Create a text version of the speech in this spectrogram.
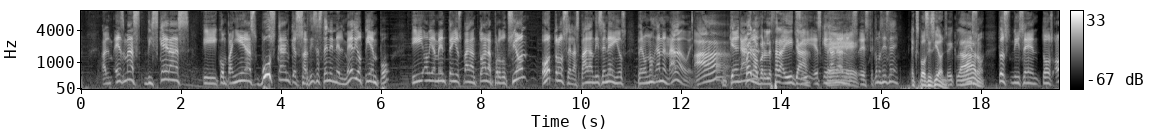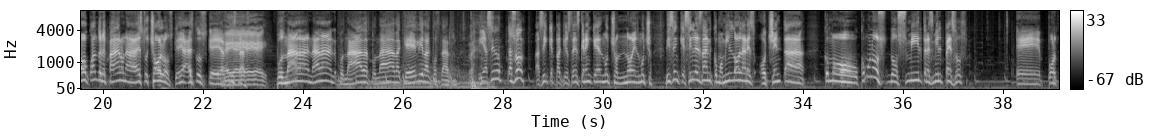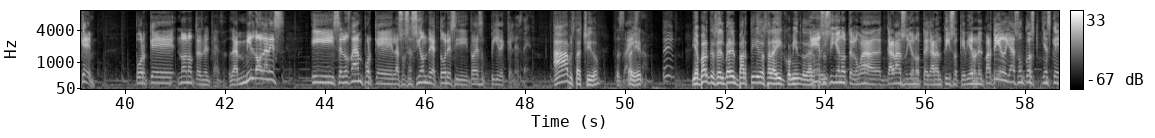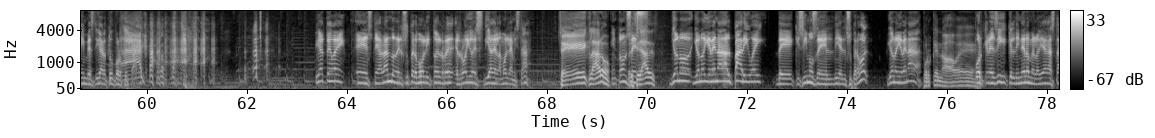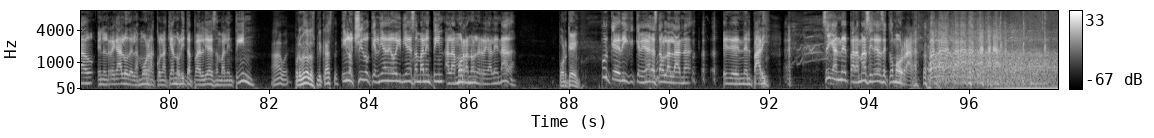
Es más, disqueras y compañías buscan que sus artistas estén en el medio tiempo y obviamente ellos pagan toda la producción, otros se las pagan, dicen ellos, pero no ganan nada, güey. Ah. Bueno, pero el estar ahí ya. Sí, es que ganan, es- este, ¿cómo se dice? Exposición. Sí, claro. Eso. Entonces dicen todos, oh, ¿cuánto le pagaron a estos cholos? Que a estos que artistas. ey, ey, ey. Pues nada, nada, pues nada, pues nada, ¿qué le iba a costar? Y así lo pasó. Así que para que ustedes creen que es mucho, no es mucho. Dicen que sí les dan como mil dólares, ochenta, como, como unos dos mil, tres mil pesos. Eh, ¿Por qué? Porque, no, no, tres mil pesos. O sea, mil dólares y se los dan porque la asociación de actores y todo eso pide que les den. Ah, pues está chido. Entonces Está ahí está. Sí. Y aparte, o sea, el ver el partido, estar ahí comiendo de Eso sí, yo no te lo voy a. Garbanzo, yo no te garantizo que vieron el partido. Ya son cosas que tienes que investigar tú por tu parte. Fíjate, güey. Este, hablando del Super Bowl y todo el, re- el rollo es Día del Amor y la Amistad. Sí, claro. Entonces, yo no, yo no llevé nada al party, güey, de que hicimos del día del Super Bowl. Yo no llevé nada. ¿Por qué no, güey? Porque les dije que el dinero me lo había gastado en el regalo de la morra con la que ando ahorita para el día de San Valentín. Ah, bueno. Por lo menos lo explicaste. Y lo chido que el día de hoy, día de San Valentín, a la morra no le regalé nada. ¿Por qué? Porque dije que me había gastado la lana en, en el party. Síganme para más ideas de cómo ahorrar.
